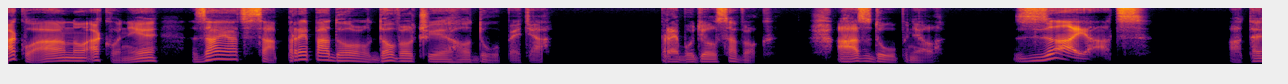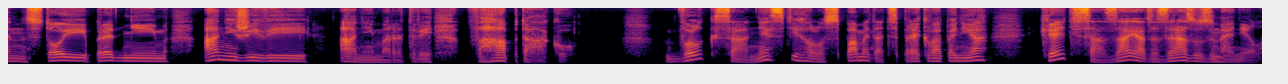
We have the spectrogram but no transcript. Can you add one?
Ako áno, ako nie, zajac sa prepadol do vlčieho dúpeťa. Prebudil sa vlk a zdúpnel. Zajac! A ten stojí pred ním ani živý, ani mŕtvy, v haptáku. Vlk sa nestihol spamätať z prekvapenia, keď sa zajac zrazu zmenil.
